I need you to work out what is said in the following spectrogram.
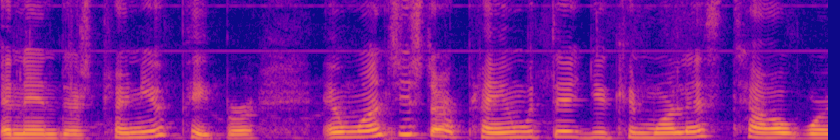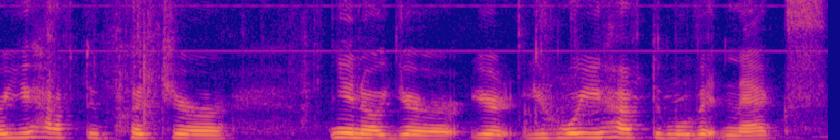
And then there's plenty of paper. And once you start playing with it you can more or less tell where you have to put your you know your your, your where you have to move it next.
